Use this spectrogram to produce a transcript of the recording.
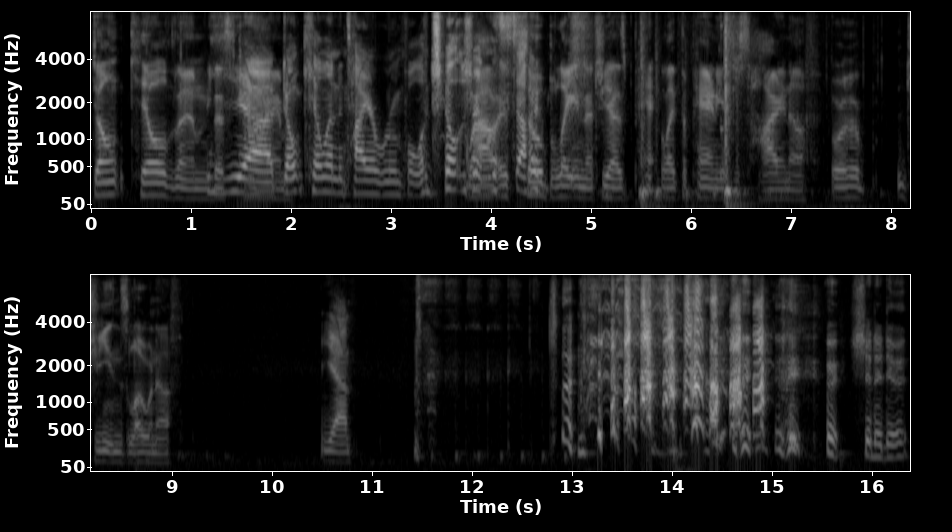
Don't kill them this yeah, time. don't kill an entire room full of children. Wow, it's time. so blatant that she has pa- like the panties just high enough or her jeans low enough. Yeah. Should I do it?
